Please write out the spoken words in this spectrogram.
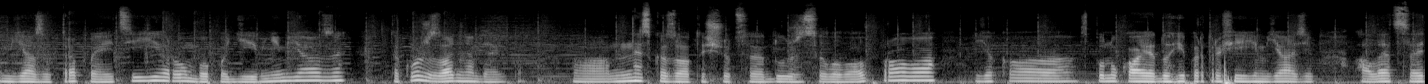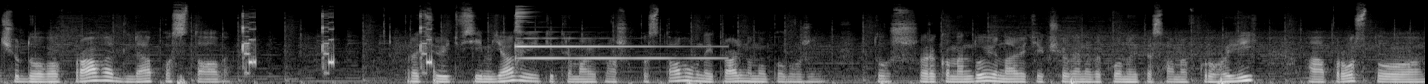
м'язи трапеції, ромбоподібні м'язи, також задня дельта. Не сказати, що це дуже силова вправа, яка спонукає до гіпертрофії м'язів, але це чудова вправа для постави. Працюють всі м'язи, які тримають нашу поставу в нейтральному положенні. Тож рекомендую, навіть якщо ви не виконуєте саме в круговій, а просто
